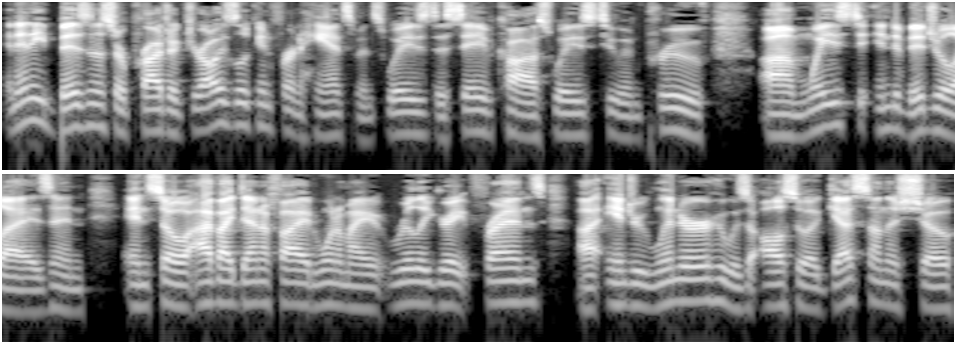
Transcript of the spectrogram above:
in any business or project, you're always looking for enhancements, ways to save costs, ways to improve, um, ways to individualize. And, and so, I've identified one of my really great friends, uh, Andrew Linder, who was also a guest on the show,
